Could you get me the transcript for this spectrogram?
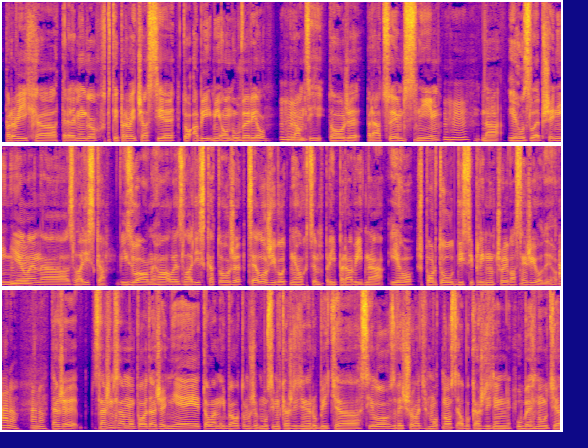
prvých uh, tréningoch, v tej prvej časti je to, aby mi on uveril mm-hmm. v mhm. rámci toho, že pracujem s ním mm-hmm. na jeho zlepšení, mm-hmm. nielen uh, z hľadiska hľadiska vizuálneho, ale z hľadiska toho, že celoživotne ho chcem pripraviť na jeho športovú disciplínu, čo je vlastne život jeho. Áno, áno. Takže snažím sa mu povedať, že nie je to len iba o tom, že musíme každý deň robiť uh, silu, zväčšovať hmotnosť alebo každý deň ubehnúť uh,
